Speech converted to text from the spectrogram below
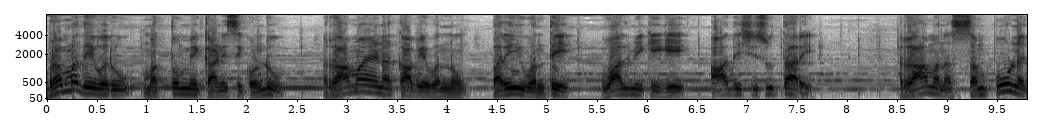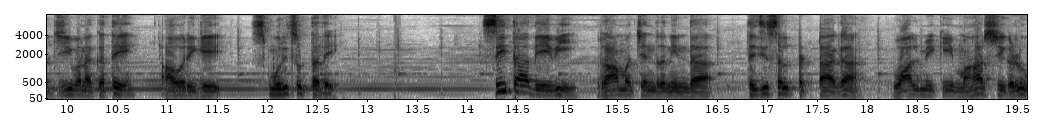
ಬ್ರಹ್ಮದೇವರು ಮತ್ತೊಮ್ಮೆ ಕಾಣಿಸಿಕೊಂಡು ರಾಮಾಯಣ ಕಾವ್ಯವನ್ನು ಬರೆಯುವಂತೆ ವಾಲ್ಮೀಕಿಗೆ ಆದೇಶಿಸುತ್ತಾರೆ. ರಾಮನ ಸಂಪೂರ್ಣ ಜೀವನ ಕತೆ ಅವರಿಗೆ ಸ್ಮರಿಸುತ್ತದೆ. ಸೀತಾದೇವಿ ರಾಮಚಂದ್ರನಿಂದ ತ್ಯಜಿಸಲ್ಪಟ್ಟಾಗ ವಾಲ್ಮೀಕಿ ಮಹರ್ಷಿಗಳು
